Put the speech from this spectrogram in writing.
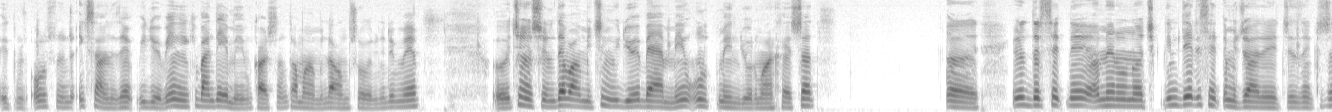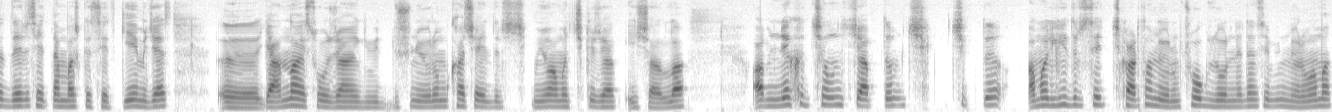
etmiş olursunuz ilk saniyenize videoyu beğenin ki ben de emeğimin karşılığını tamamıyla almış olabilirim ve e, Challenge'ın devamı için videoyu beğenmeyi unutmayın diyorum arkadaşlar ee, Leader set ne hemen onu açıklayayım. Deri setle mücadele edeceğiz arkadaşlar. Deri setten başka set giyemeyeceğiz. Ee, ya nice olacağını gibi düşünüyorum. Kaç eldir çıkmıyor ama çıkacak inşallah. Abi Naked Challenge yaptım. Çık- çıktı ama Leader set çıkartamıyorum. Çok zor. Nedense bilmiyorum ama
